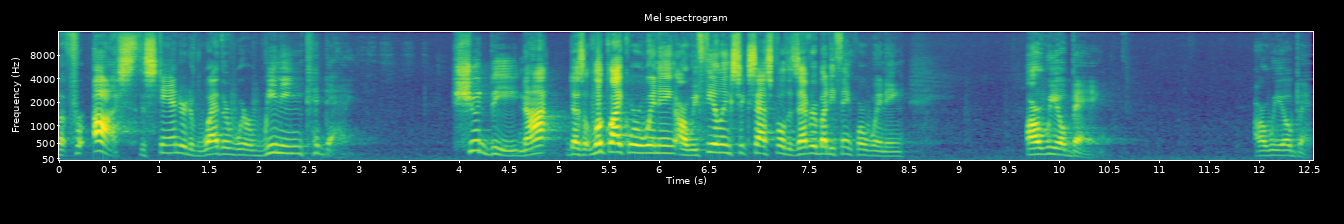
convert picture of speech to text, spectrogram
But for us, the standard of whether we're winning today should be not does it look like we're winning? Are we feeling successful? Does everybody think we're winning? Are we obeying? Are we obeying?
